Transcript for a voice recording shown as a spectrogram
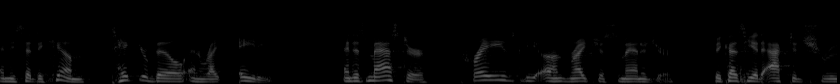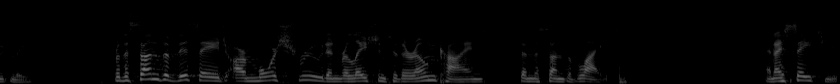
And he said to him, Take your bill and write eighty. And his master praised the unrighteous manager because he had acted shrewdly. For the sons of this age are more shrewd in relation to their own kind than the sons of light. And I say to you,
